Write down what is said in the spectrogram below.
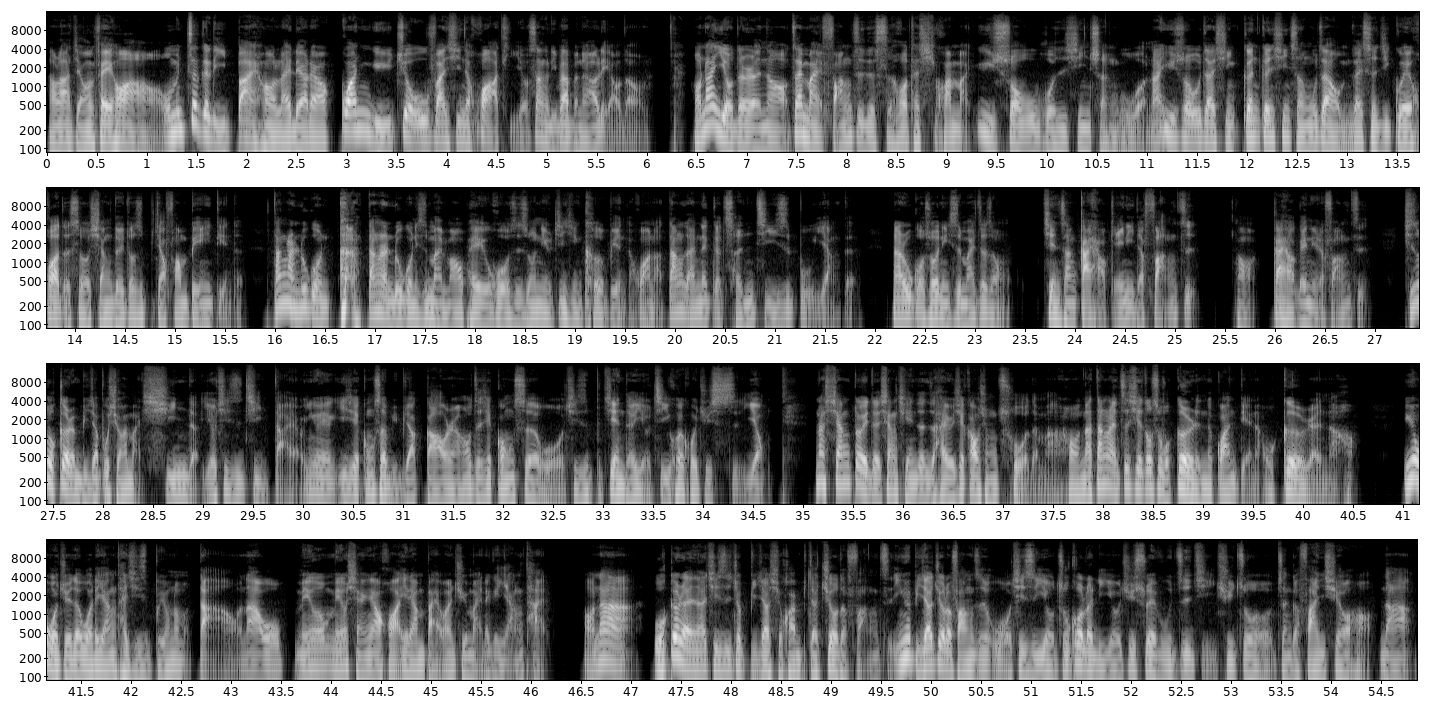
好啦，讲完废话哦，我们这个礼拜哈来聊聊关于旧屋翻新的话题哦。上个礼拜本来要聊的哦，哦，那有的人哦在买房子的时候，他喜欢买预售屋或是新城屋哦。那预售屋在新跟跟新城屋在我们在设计规划的时候，相对都是比较方便一点的。当然，如果 当然如果你是买毛坯屋，或者是说你有进行客变的话呢，当然那个层级是不一样的。那如果说你是买这种建商盖好给你的房子，哦，盖好给你的房子。其实我个人比较不喜欢买新的，尤其是近代哦，因为一些公设比比较高，然后这些公设我其实不见得有机会会去使用。那相对的，像前一阵子还有一些高雄错的嘛，齁，那当然这些都是我个人的观点啊，我个人啊齁，因为我觉得我的阳台其实不用那么大哦，那我没有没有想要花一两百万去买那个阳台哦，那我个人呢，其实就比较喜欢比较旧的房子，因为比较旧的房子，我其实有足够的理由去说服自己去做整个翻修齁，那。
